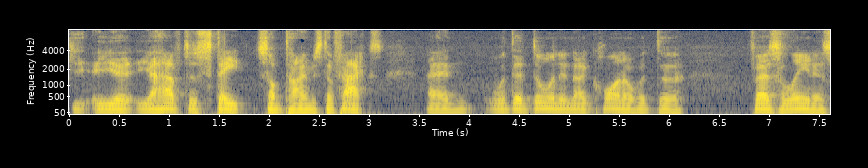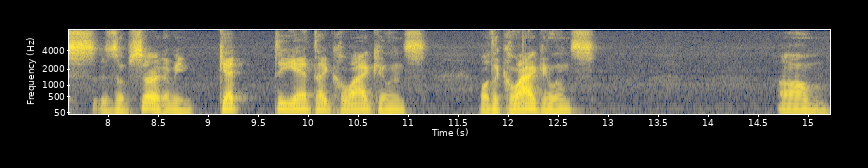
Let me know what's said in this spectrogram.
you you have to state sometimes the facts, and what they're doing in that corner with the Vaseline is is absurd. I mean, get the anticoagulants or the coagulants. Um,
